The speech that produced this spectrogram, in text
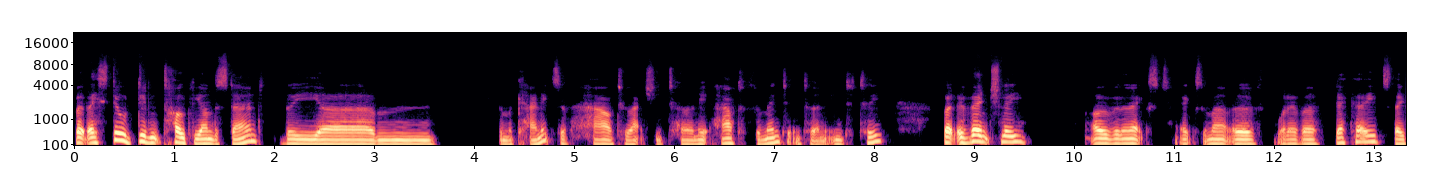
but they still didn't totally understand the um, the mechanics of how to actually turn it, how to ferment it and turn it into tea. But eventually, over the next X amount of whatever decades, they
